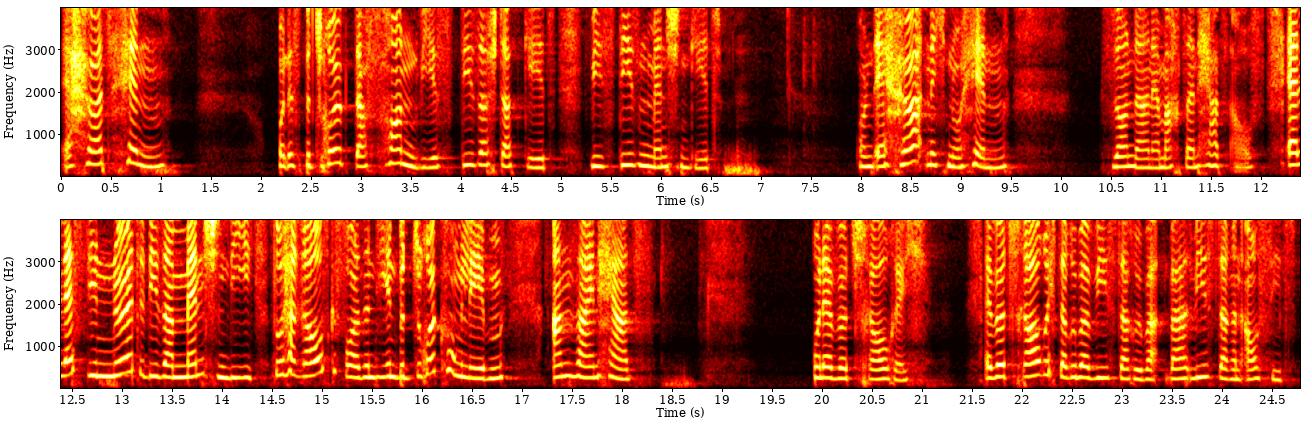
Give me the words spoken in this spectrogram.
Er hört hin und ist bedrückt davon, wie es dieser Stadt geht, wie es diesen Menschen geht. Und er hört nicht nur hin, sondern er macht sein Herz auf. Er lässt die Nöte dieser Menschen, die so herausgefordert sind, die in Bedrückung leben, an sein Herz. Und er wird traurig. Er wird traurig darüber, wie es, darüber, wie es darin aussieht.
